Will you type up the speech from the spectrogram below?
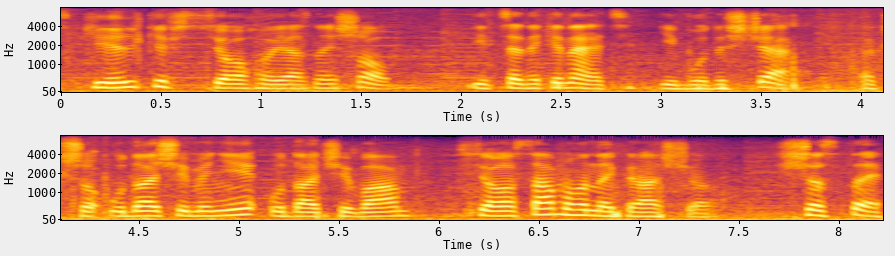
скільки всього я знайшов. І це не кінець, і буде ще. Так що удачі мені, удачі вам, всього самого найкращого. Щасти!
